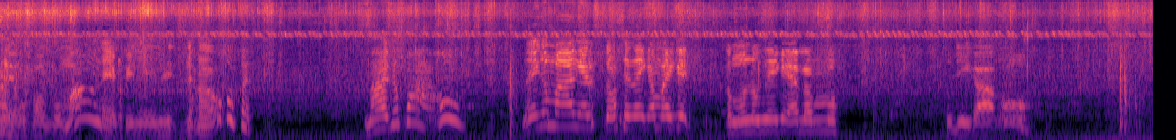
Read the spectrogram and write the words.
Ayaw ko pang bumangon eh, pinilit lang ako eh. Maaga pa ako. Nai ka maaga, alas 12 na ka mahigit. Tumunog na kay alam mo. Hindi ka ako.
